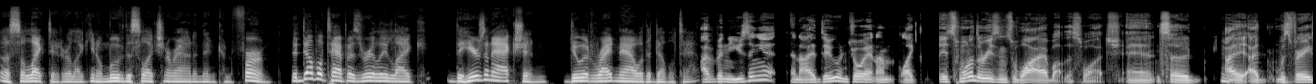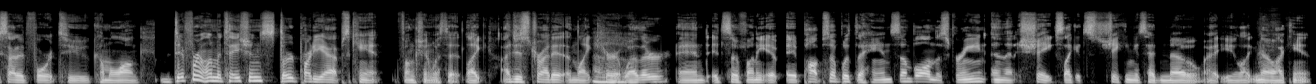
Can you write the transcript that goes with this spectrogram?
uh, select it or like, you know, move the selection around and then confirm. The double tap is really like the here's an action, do it right now with a double tap. I've been using it and I do enjoy it. And I'm like, it's one of the reasons why I bought this watch. And so I, I was very excited for it to come along. Different limitations, third party apps can't function with it. Like I just tried it in like Carrot Oh. Weather and it's so funny. It, it pops up with the hand symbol on the screen and then it shakes like it's shaking its head no at you. Like, no, I can't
